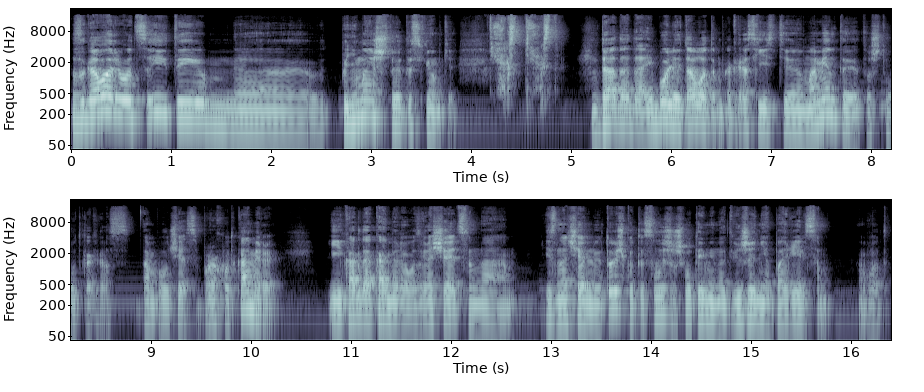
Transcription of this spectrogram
заговариваться и ты э, понимаешь, что это съемки. Текст. Да-да-да, и более того, там как раз есть э, моменты, то, что вот как раз там получается проход камеры, и когда камера возвращается на изначальную точку, ты слышишь вот именно движение по рельсам, вот.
